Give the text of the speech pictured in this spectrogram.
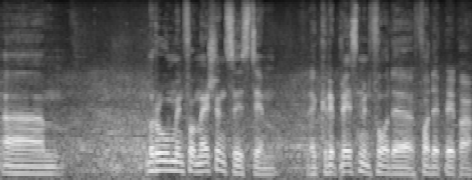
um, room information system, like replacement for the for the paper.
